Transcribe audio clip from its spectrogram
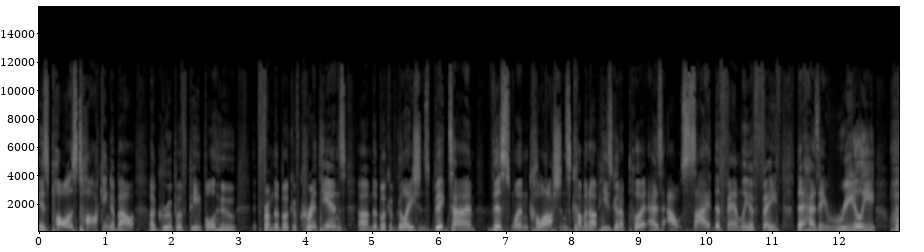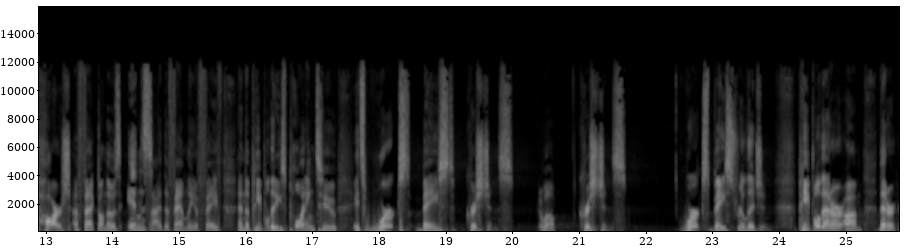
is Paul is talking about a group of people who, from the book of Corinthians, um, the book of Galatians, big time, this one, Colossians coming up, he's going to put as outside the family of faith that has a really harsh effect on those inside the family of faith. And the people that he's pointing to, it's works based Christians. Well, Christians. Works based religion. People that are, um, that are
